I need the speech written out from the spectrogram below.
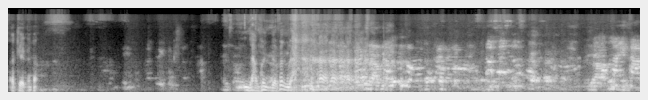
โอเคนะครับอย่าเพิ่งอย่าเพิ่งเลยไล่ถามก่อนเลย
